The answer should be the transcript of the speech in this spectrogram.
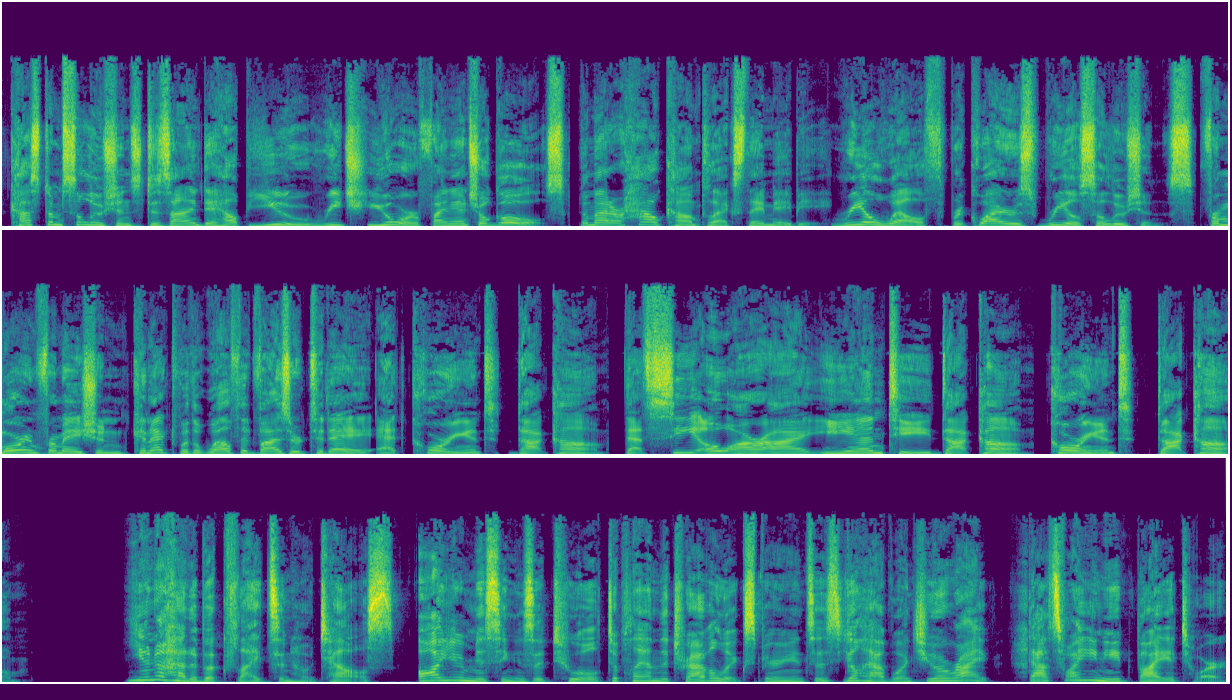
custom solutions designed to help you reach your financial goals, no matter how complex they may be. Real wealth requires real solutions. For more information, connect with a wealth advisor today at corient.com. That's C O R I E N T.com. Corient.com. You know how to book flights and hotels. All you're missing is a tool to plan the travel experiences you'll have once you arrive. That's why you need Viator.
